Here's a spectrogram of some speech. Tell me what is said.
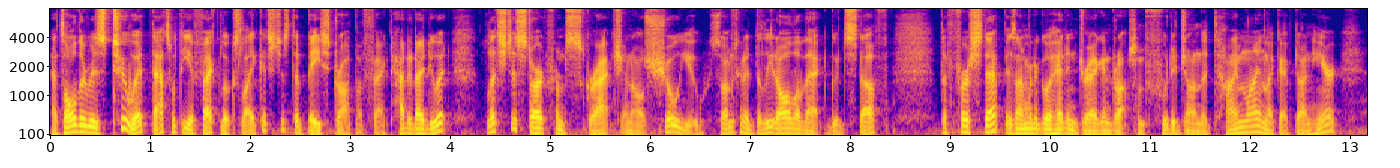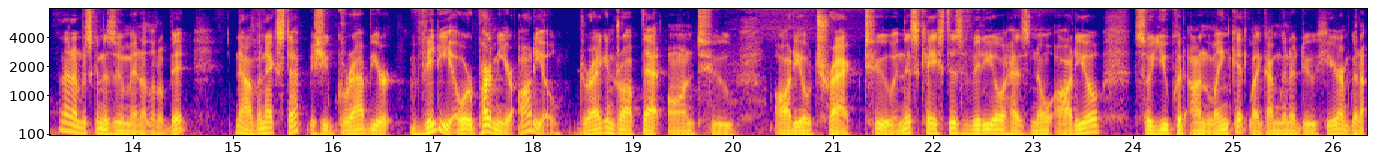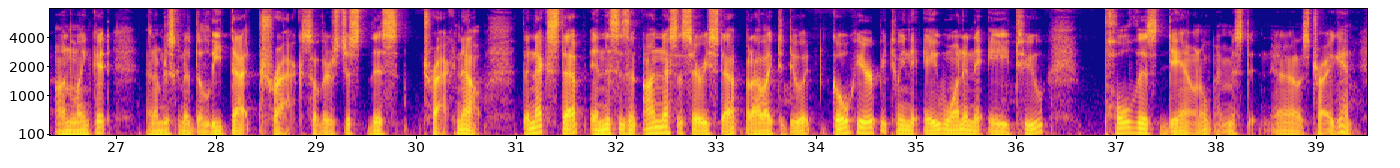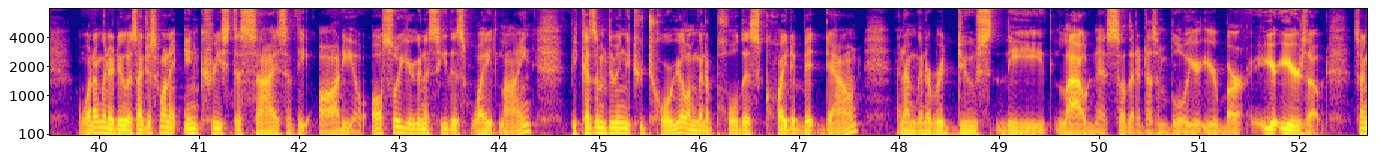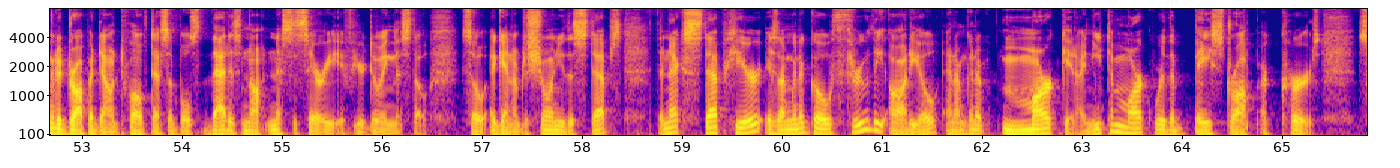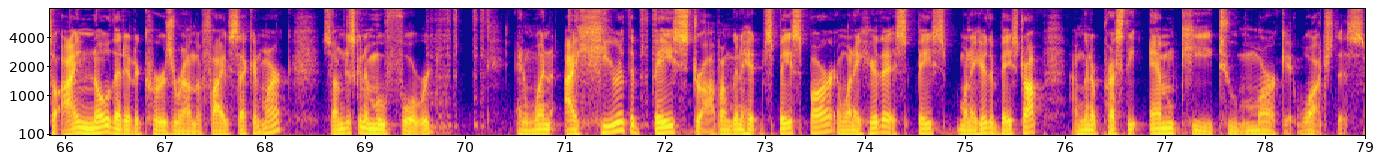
That's all there is to it. That's what the effect looks like. It's just a bass drop effect. How did I do it? Let's just start from scratch and I'll show you. So I'm just going to delete all of that good stuff. The first step is I'm going to go ahead and drag and drop some footage on the timeline like I've done here. And then I'm just going to zoom in a little bit. Now, the next step is you grab your video, or pardon me, your audio, drag and drop that onto audio track 2. In this case, this video has no audio, so you could unlink it like I'm going to do here. I'm going to unlink it, and I'm just going to delete that track. So there's just this track. Now, the next step, and this is an unnecessary step, but I like to do it, go here between the A1 and the A2, pull this down. Oh, I missed it. Uh, let's try again. What I'm going to do is I just want to increase the size of the audio. Also, you're going to see this white line. Because I'm doing a tutorial, I'm going to pull this quite a bit down, and I'm going to reduce the loudness so that it doesn't blow your, ear bar, your ears out. So I'm going to drop it down 12 decibels. That is not necessary if you're doing this, though. So again, I'm just showing you the steps. The next step here is I'm going to go through the audio, and I'm going to mark it. I need to mark where the bass drop occurs. So I know that it occurs around the 5 second mark, so I'm just going to move forward and when I hear the bass drop, I'm going to hit space bar. And when I hear the space, when I hear the bass drop, I'm going to press the M key to mark it. Watch this.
